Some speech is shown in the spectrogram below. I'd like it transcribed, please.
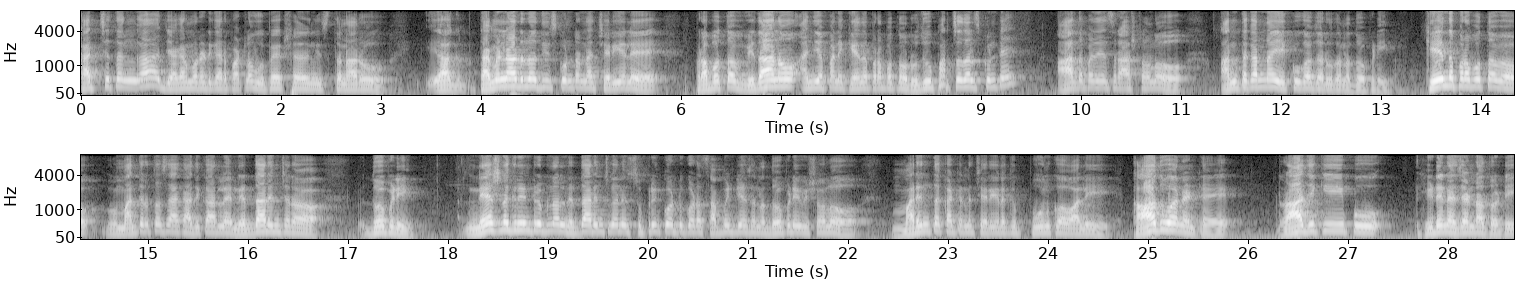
ఖచ్చితంగా జగన్మోహన్ రెడ్డి గారి పట్ల ఉపేక్షిస్తున్నారు తమిళనాడులో తీసుకుంటున్న చర్యలే ప్రభుత్వ విధానం అని చెప్పని కేంద్ర ప్రభుత్వం రుజువు పరచదలుచుకుంటే ఆంధ్రప్రదేశ్ రాష్ట్రంలో అంతకన్నా ఎక్కువగా జరుగుతున్న దోపిడీ. కేంద్ర ప్రభుత్వ మంత్రిత్వ శాఖ అధికారులే నిర్ధారించిన దోపిడీ. నేషనల్ గ్రీన్ ట్రిబ్యునల్ నిర్ధారించుకొని సుప్రీంకోర్టు కూడా సబ్మిట్ చేసిన దోపిడీ విషయంలో మరింత కఠిన చర్యలకు పూనుకోవాలి. కాదు అని అంటే రాజకీయపు హిడెన్ ఎజెండా తోటి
